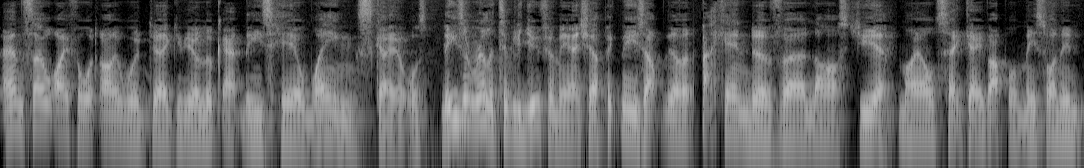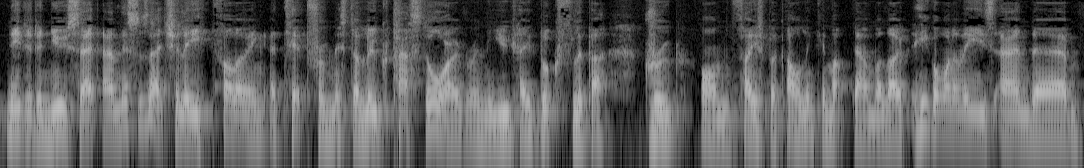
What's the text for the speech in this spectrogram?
and so I thought I would uh, give you a look at these here weighing scales. These are relatively new for me, actually. I picked these up the back end of uh, last year. My old set gave up on me, so I needed a new set, and this is actually following a tip from Mr. Luke Pastor over in the UK Book Flipper group on Facebook. I'll link him up down below. He got one of these and um,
